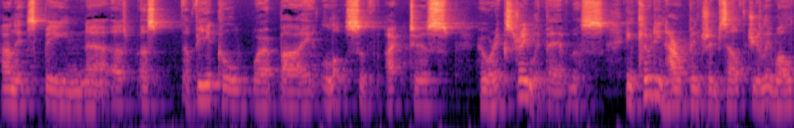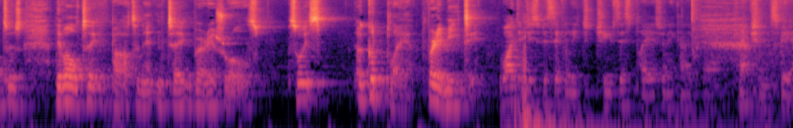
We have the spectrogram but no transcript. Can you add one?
and it's been uh, a, a, a vehicle whereby lots of actors who were extremely famous, including Harold Pinter himself, Julie Walters. They've all taken part in it and taken various roles. So it's a good play, very meaty. Why did you specifically choose this play? Is there any kind of uh, connections for you?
